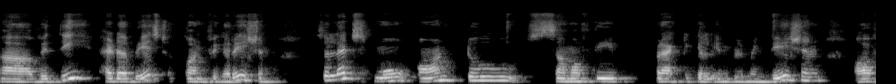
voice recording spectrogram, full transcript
uh, with the header based configuration. So let's move on to some of the practical implementation of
